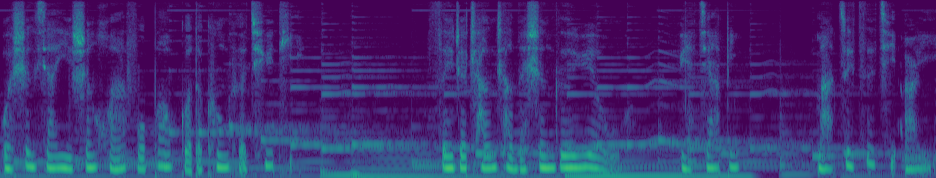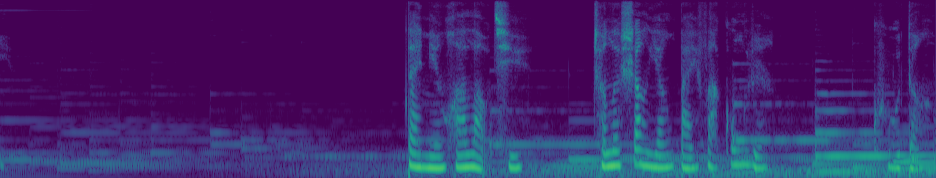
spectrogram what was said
我剩下一身华服包裹的空壳躯体。随着长长的笙歌乐舞，悦嘉宾，麻醉自己而已。待年华老去，成了上阳白发工人，苦等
